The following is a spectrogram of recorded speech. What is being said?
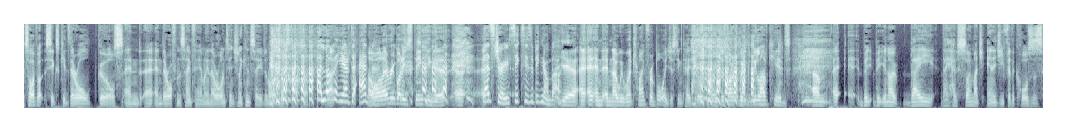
So I've got six kids. They're all girls, and and they're all from the same family, and they're all intentionally conceived, and all that sort of stuff. So, I love uh, that you have to add. Oh that. well, everybody's thinking it. Uh, That's true. Six is a big number. Yeah, and, and, and no, we weren't trying for a boy, just in case. We, we just wanted. We, we love kids, um, but but you know they they have so much energy for the causes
